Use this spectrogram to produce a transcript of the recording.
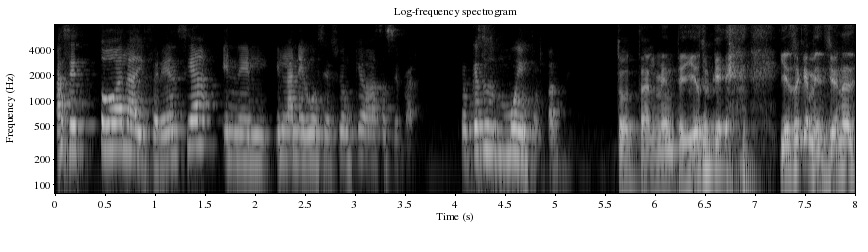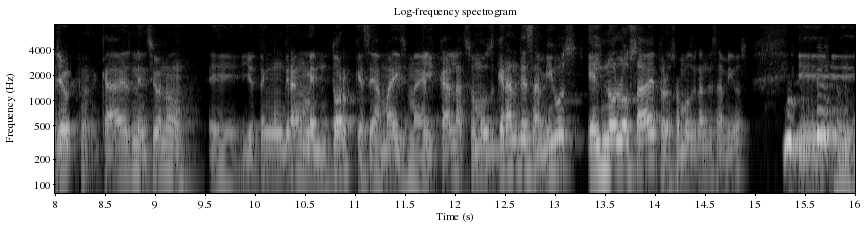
hace toda la diferencia en, el, en la negociación que vas a cerrar. Creo que eso es muy importante. Totalmente. Y eso que, y eso que mencionas, yo cada vez menciono, eh, yo tengo un gran mentor que se llama Ismael Cala. Somos grandes amigos. Él no lo sabe, pero somos grandes amigos. Eh,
